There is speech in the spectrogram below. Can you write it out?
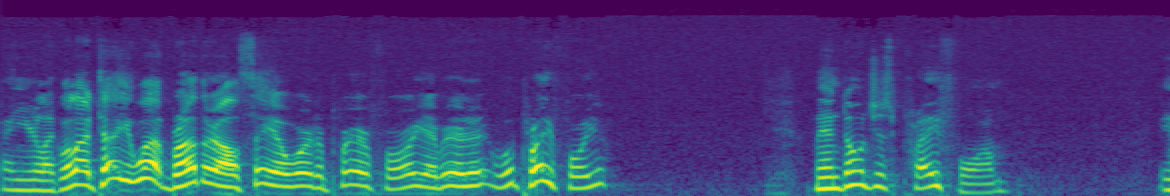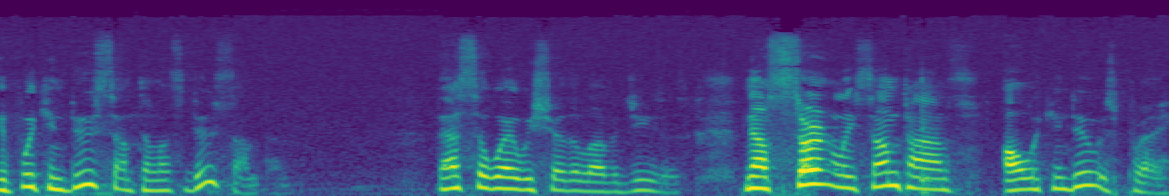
And you're like, well, I tell you what, brother, I'll say a word of prayer for you. We'll pray for you. Man, don't just pray for them. If we can do something, let's do something. That's the way we show the love of Jesus. Now, certainly, sometimes all we can do is pray,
